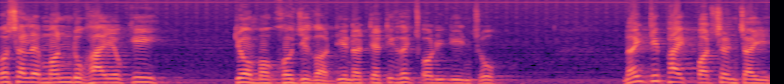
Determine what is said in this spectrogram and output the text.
कसैलाई मन दुखायो कि त्यो म खोजी गर्दिनँ त्यतिकै छोडिदिन्छु। नाइन्टी फाइभ पर्सेन्ट चाहिँ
